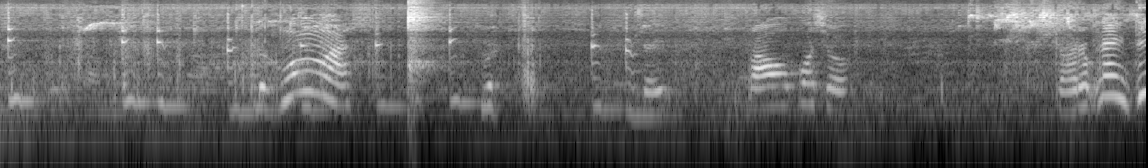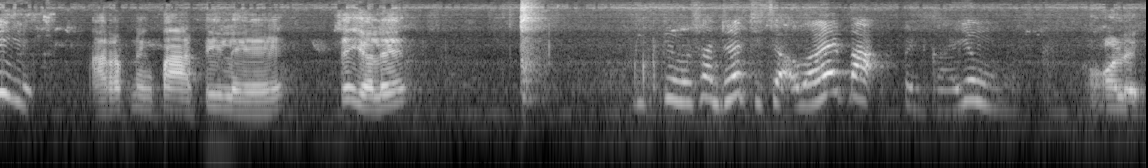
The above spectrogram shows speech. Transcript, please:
tuh. Loh, Mas. Saya tahu apa sih? Garap neng ndi? Arep ning pati, Le. Sik ya, Le. Iki lho sandra dijak wae, Pak. Ben gayeng. Oleh,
